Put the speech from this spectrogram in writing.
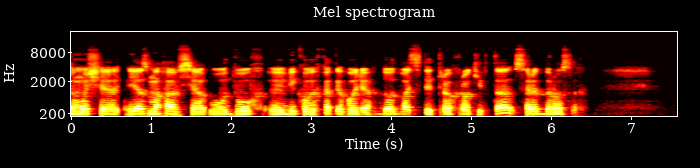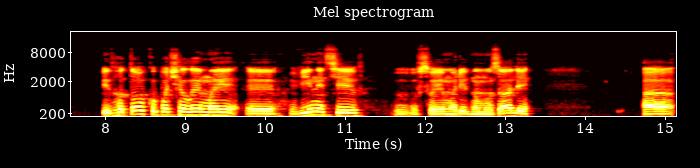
Тому що я змагався у двох вікових категоріях до 23 років та серед дорослих. Підготовку почали ми в Вінниці в своєму рідному залі, а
